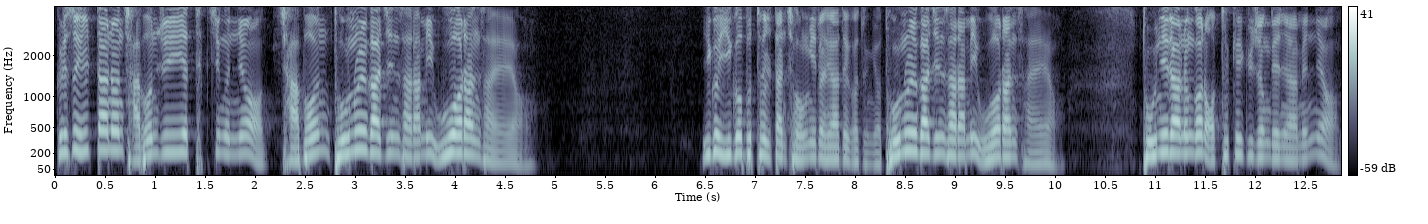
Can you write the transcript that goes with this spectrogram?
그래서 일단은 자본주의의 특징은요. 자본, 돈을 가진 사람이 우월한 사회예요. 이거 이거부터 일단 정의를 해야 되거든요. 돈을 가진 사람이 우월한 사회예요. 돈이라는 건 어떻게 규정되냐면요.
